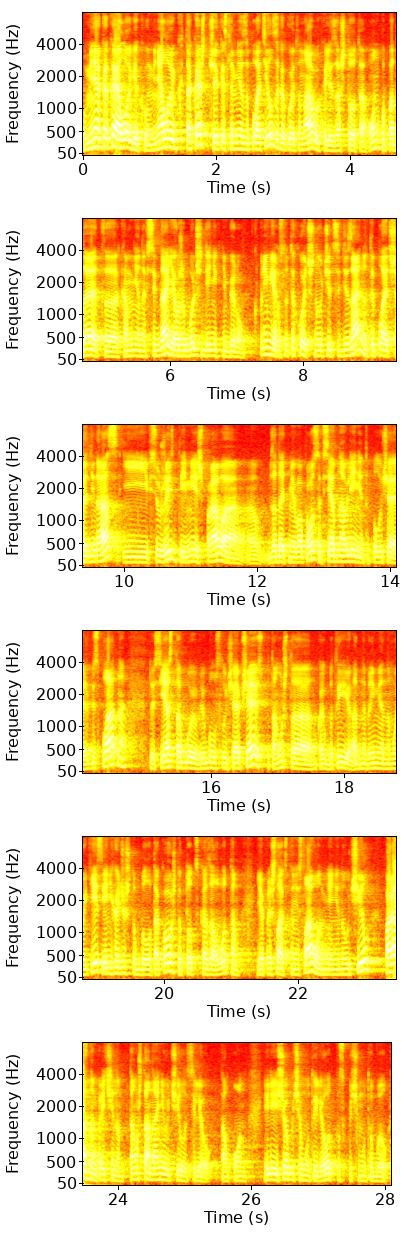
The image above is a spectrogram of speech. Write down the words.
У меня какая логика? У меня логика такая, что человек, если мне заплатил за какой-то навык или за что-то, он попадает э, ко мне навсегда, я уже больше денег не беру. К примеру, если ты хочешь научиться дизайну, ты платишь один раз, и всю жизнь ты имеешь право э, задать мне вопросы, все обновления ты получаешь бесплатно, то есть я с тобой в любом случае общаюсь, потому что ну, как бы ты одновременно мой кейс. Я не хочу, чтобы было такого, что кто-то сказал, вот там я пришла к Станиславу, он меня не научил по разным причинам, потому что она не училась, или там он, или еще почему-то, или отпуск почему-то был.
